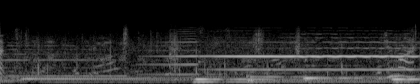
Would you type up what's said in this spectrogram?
Why? Would you mind?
